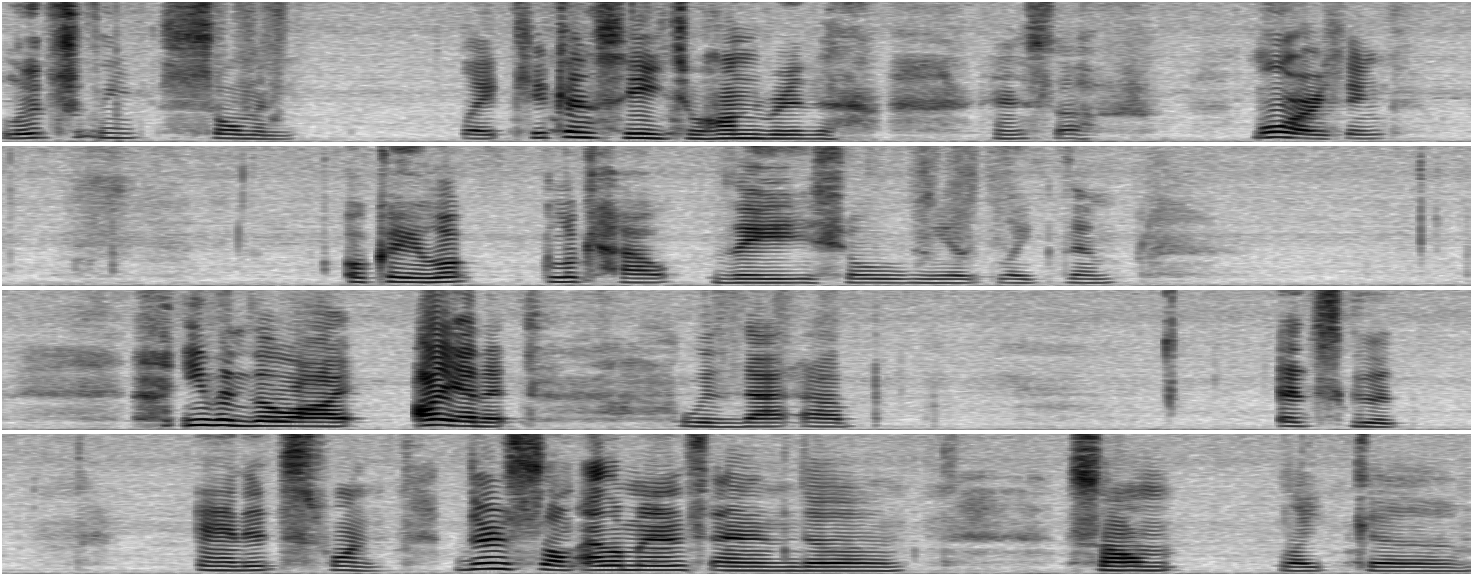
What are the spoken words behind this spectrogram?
literally so many. Like you can see 200 and stuff. More I think. Okay, look look how they show me like them. Even though I I edit with that app it's good and it's fun. There's some elements and uh, some like uh,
